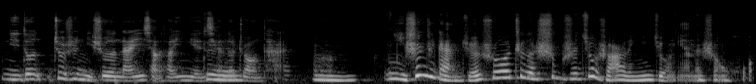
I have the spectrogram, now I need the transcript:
你都就是你说的难以想象一年前的状态。嗯，你甚至感觉说这个是不是就是二零一九年的生活，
